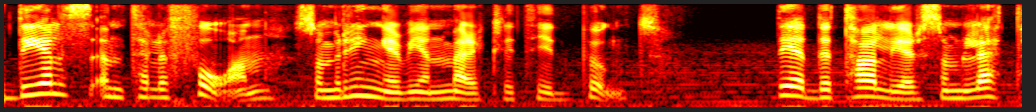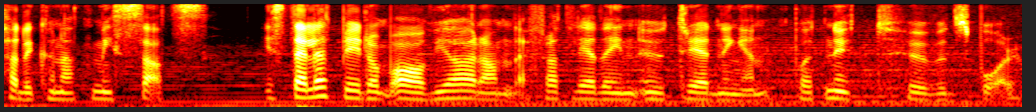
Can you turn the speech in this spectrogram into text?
dels en telefon som ringer vid en märklig tidpunkt. Det är detaljer som lätt hade kunnat missats. Istället blir de avgörande för att leda in utredningen på ett nytt huvudspår.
